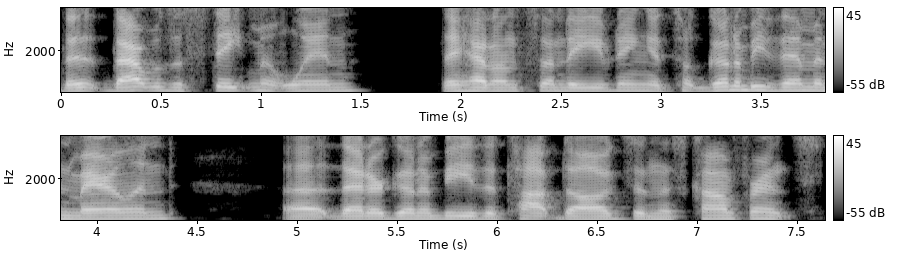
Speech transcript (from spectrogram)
th- that was a statement win they had on Sunday evening. It's going to be them in Maryland uh, that are going to be the top dogs in this conference.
